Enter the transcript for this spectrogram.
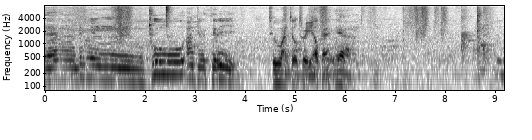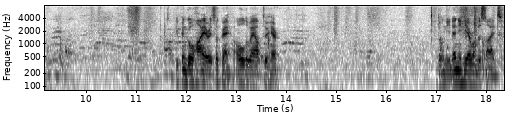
uh, beginning two until three. Two until three. Okay. Yeah. You can go higher. It's okay. All the way up to here. Don't need any hair on the sides.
